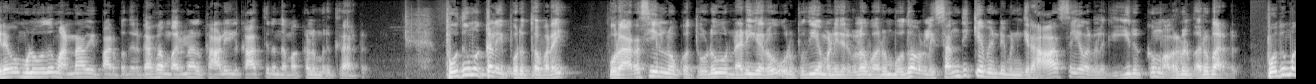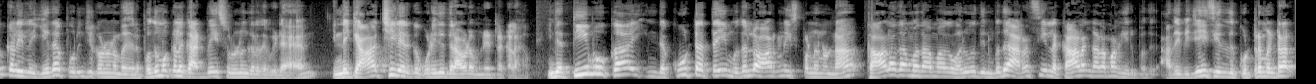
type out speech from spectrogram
இரவு முழுவதும் அண்ணாவை பார்ப்பதற்காக மறுநாள் காலையில் காத்திருந்த மக்களும் இருக்கிறார்கள். பொதுமக்களை பொறுத்தவரை ஒரு அரசியல் நோக்கத்தோடு ஒரு நடிகரோ ஒரு புதிய மனிதர்களோ வரும்போது அவர்களை சந்திக்க வேண்டும் என்கிற ஆசை அவர்களுக்கு இருக்கும் அவர்கள் வருவார்கள். பொதுமக்களில் எதை புரிஞ்சுக்கணும் நம்ம இதில் பொதுமக்களுக்கு அட்வைஸ் சொல்லணுங்கிறத விட இன்னைக்கு ஆட்சியில் இருக்கக்கூடியது திராவிட முன்னேற்ற கழகம். இந்த திமுக இந்த கூட்டத்தை முதல்ல ஆர்கனைஸ் பண்ணணும்னா காலதாமதமாக வருவது என்பது அரசியலில் காலங்காலமாக இருப்பது. அது விஜய் செய்தது குற்றம் என்றால்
